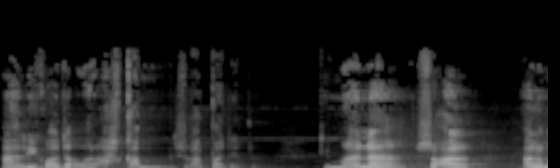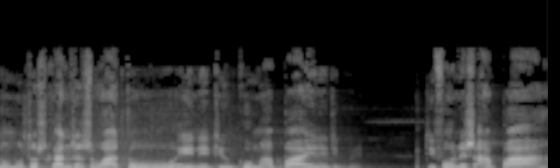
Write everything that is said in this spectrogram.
ahli kodok wal ahkam sahabat itu gimana soal kalau memutuskan sesuatu ini dihukum apa ini difonis apa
